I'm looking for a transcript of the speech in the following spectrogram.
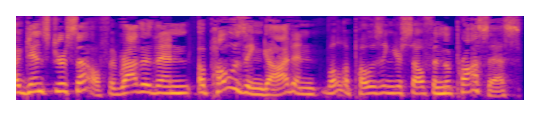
against yourself, rather than opposing God and, well, opposing yourself in the process.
